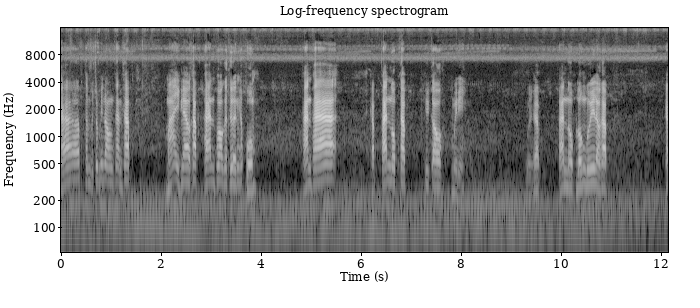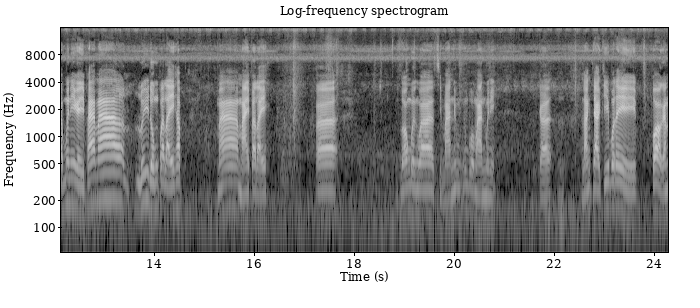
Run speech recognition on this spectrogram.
ครับท่านผู้ชมพี่น้องท่านครับ มาอีกแล้วครับพานพ่อกระเทือนครับผมพานพากับพานนบครับ คือเกามือนี้บุญครับพานนบลงลุยแล้วครับ ครับมือนี้ก็สิพามาลุยดงปลาไหลครับ มาหมายปลาไหลว่าลองเบิ่งว่าสิมานนึงประมาณมือนี้ก็หลังจากที่บ่ได้พ่อกัน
